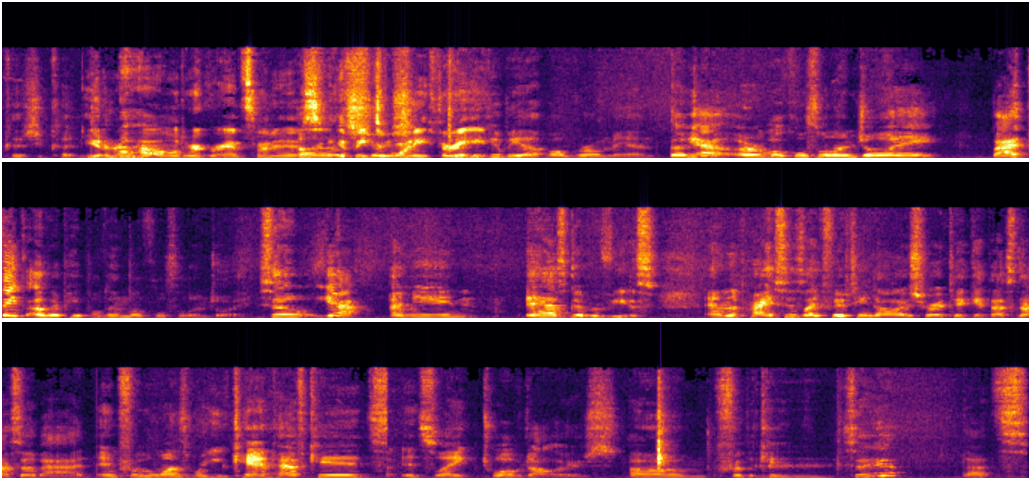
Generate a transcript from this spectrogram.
because you couldn't. you don't know how old her grandson is. Oh, he could be true. twenty Yeah, he could be a whole grown man. So yeah, or locals will enjoy. But I think other people than locals will enjoy. So yeah, I mean, it has good reviews, and the price is like fifteen dollars for a ticket. That's not so bad. And for the ones where you can have kids, it's like twelve dollars um, for the kid. Mm. So yeah, that's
